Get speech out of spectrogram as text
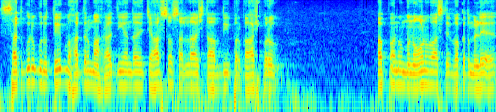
ਸਤਿਗੁਰੂ ਗੁਰੂ ਤੇਗ ਬਹਾਦਰ ਮਹਾਰਾਜ ਜੀਆਂ ਦਾ ਇਹ 400 ਸਾਲਾ ਸ਼ਤਾਬਦੀ ਪ੍ਰਕਾਸ਼ ਪੁਰਬ ਆਪਾਂ ਨੂੰ ਮਨਾਉਣ ਵਾਸਤੇ ਵਕਤ ਮਿਲਿਆ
